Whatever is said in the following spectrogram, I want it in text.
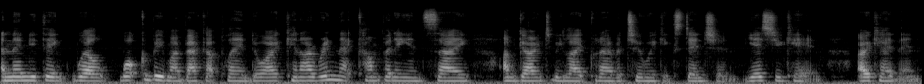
And then you think well what could be my backup plan? Do i can i ring that company and say i'm going to be late. Could i have a two week extension? Yes you can. Okay then.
